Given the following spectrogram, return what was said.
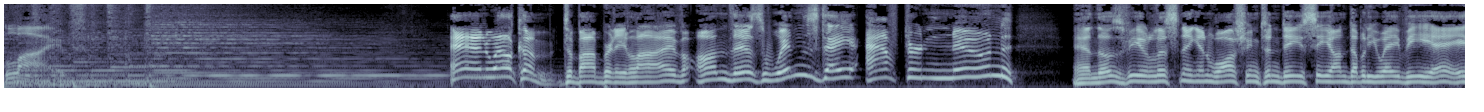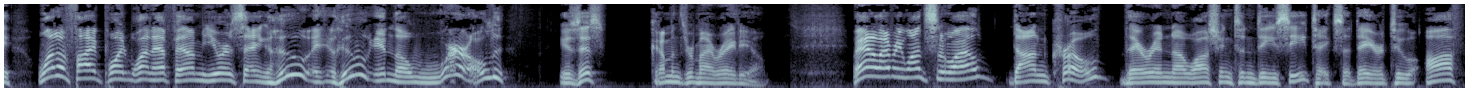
Live. And welcome to Bob Burney Live on this Wednesday afternoon. And those of you listening in Washington, D.C. on WAVA 105.1 FM, you are saying, who, who in the world is this coming through my radio? Well, every once in a while, Don Crow, there in uh, Washington, D.C., takes a day or two off.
